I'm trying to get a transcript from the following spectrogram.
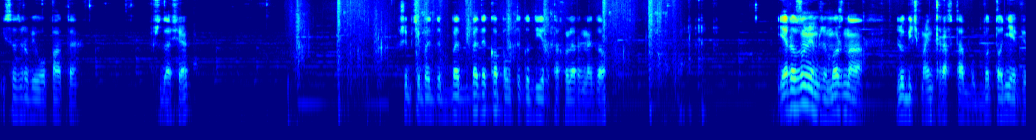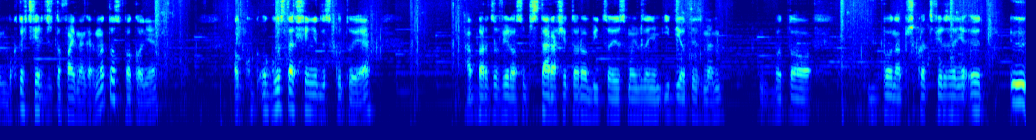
I se zrobię łopatę. Przyda się. Szybciej będę, będę kopał tego dirta cholernego. Ja rozumiem, że można lubić Minecrafta, bo, bo to nie wiem, bo ktoś twierdzi, że to fajna gra. No to spokojnie. O, o gustach się nie dyskutuje. A bardzo wiele osób stara się to robić, co jest moim zdaniem idiotyzmem. Bo to. Bo na przykład twierdzenie. Y, y,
